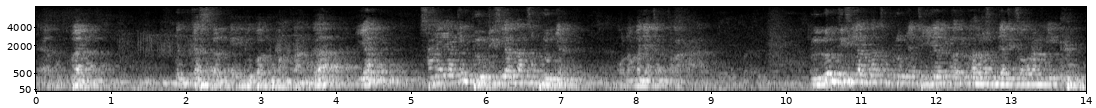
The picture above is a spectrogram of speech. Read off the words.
ya, beban tugas dalam kehidupan rumah tangga yang saya yakin belum disiapkan sebelumnya. Oh namanya kecelakaan. Belum disiapkan sebelumnya dia tiba-tiba harus menjadi seorang ibu.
